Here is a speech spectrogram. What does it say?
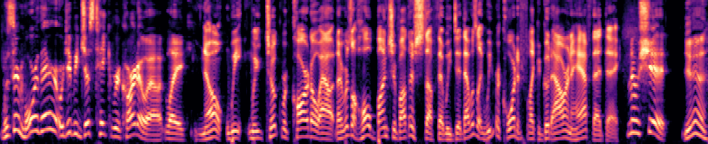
Was there more there, or did we just take Ricardo out? Like, No, we we took Ricardo out. There was a whole bunch of other stuff that we did. That was like we recorded for like a good hour and a half that day. no shit. Yeah.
